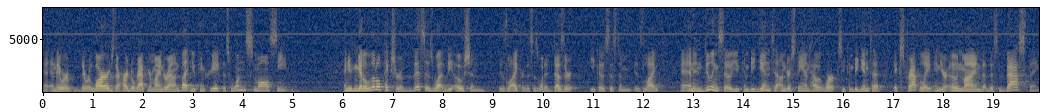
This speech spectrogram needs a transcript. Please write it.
And, and they, were, they were large, they're hard to wrap your mind around, but you can create this one small scene and you can get a little picture of this is what the ocean is like, or this is what a desert ecosystem is like. And in doing so, you can begin to understand how it works. You can begin to extrapolate in your own mind that this vast thing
